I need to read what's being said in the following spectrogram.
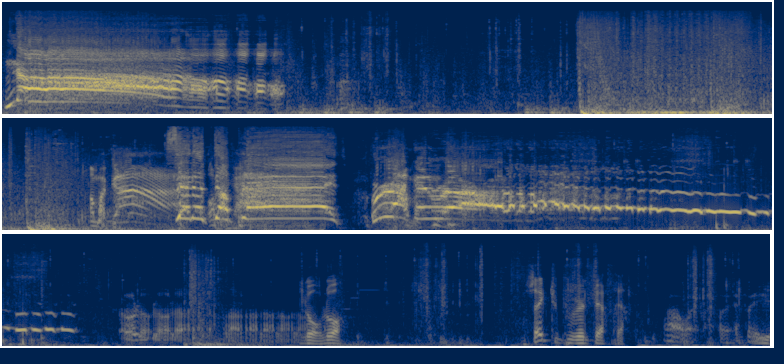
Non Doctor, please! Rock and roll! Lourd, lourd. Je savais que tu pouvais le faire, frère. Ah ouais, ouais,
